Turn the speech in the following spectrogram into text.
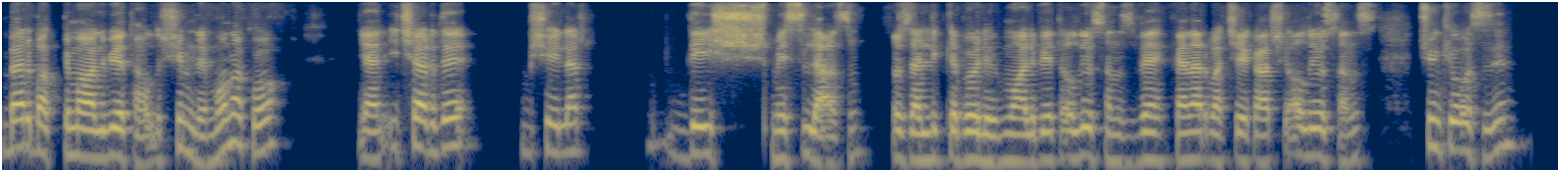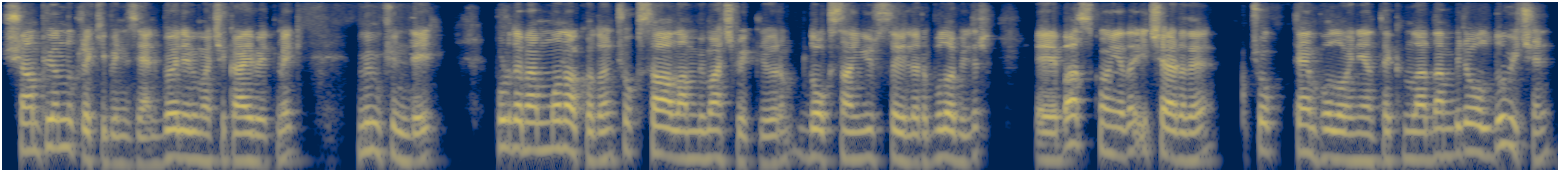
berbat bir mağlubiyet aldı. Şimdi Monaco yani içeride bir şeyler değişmesi lazım. Özellikle böyle bir mağlubiyet alıyorsanız ve Fenerbahçe'ye karşı alıyorsanız. Çünkü o sizin şampiyonluk rakibiniz yani böyle bir maçı kaybetmek mümkün değil. Burada ben Monaco'dan çok sağlam bir maç bekliyorum. 90-100 sayıları bulabilir. E, Baskonya'da içeride çok tempolu oynayan takımlardan biri olduğu için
